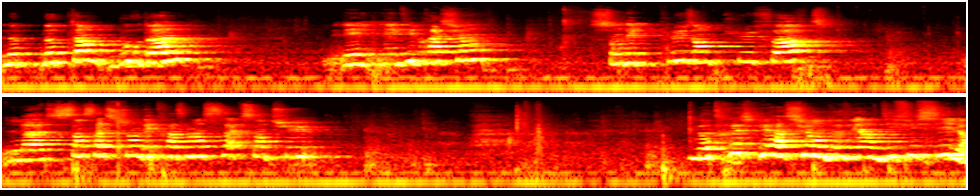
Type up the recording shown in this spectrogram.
Nos, nos tempes bourdonnent. Les, les vibrations sont de plus en plus fortes. La sensation d'écrasement s'accentue. Notre respiration devient difficile.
